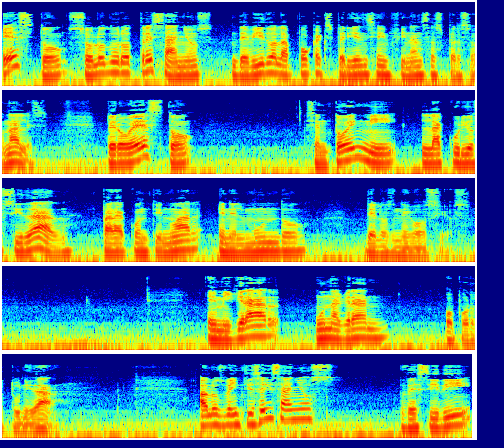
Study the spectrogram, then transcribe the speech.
esto solo duró tres años debido a la poca experiencia en finanzas personales. Pero esto sentó en mí la curiosidad para continuar en el mundo de los negocios. Emigrar una gran oportunidad. A los 26 años decidí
